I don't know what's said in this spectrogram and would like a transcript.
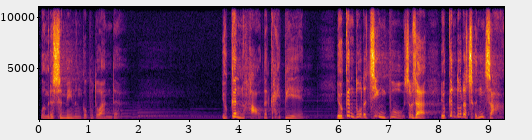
我们的生命能够不断的有更好的改变，有更多的进步，是不是？有更多的成长，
